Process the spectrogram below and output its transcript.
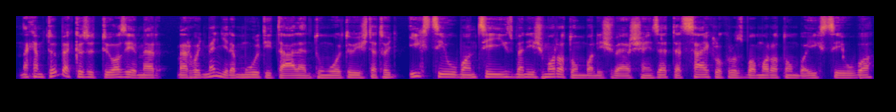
nekem többek között ő azért, mert, mert hogy mennyire multitalentum volt ő is, tehát hogy XCO-ban, CX-ben is, maratonban is versenyzett, tehát Cyclocrossban, maratonban, XCO-ba,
